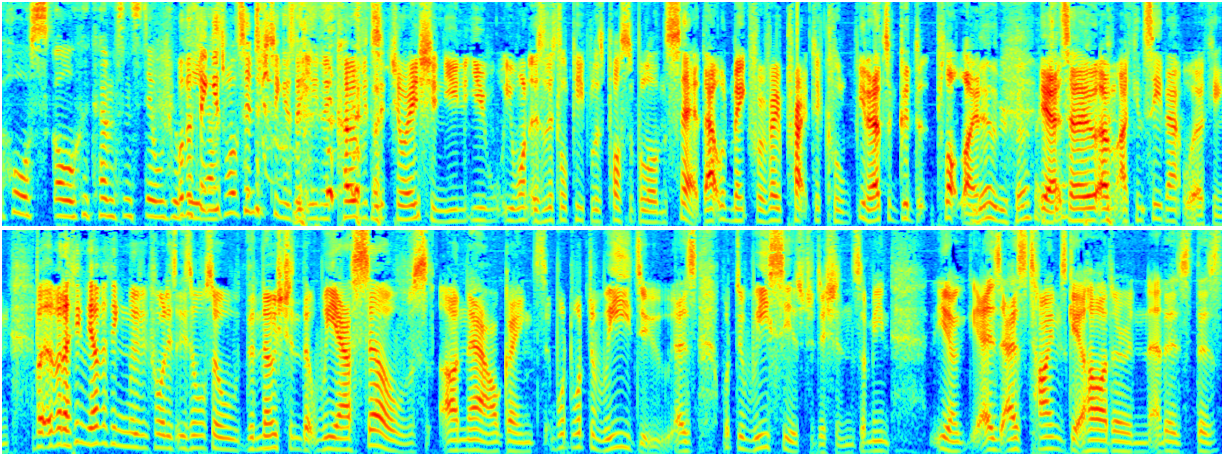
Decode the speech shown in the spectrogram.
horse skull who comes and steals your. Well, the beer. thing is, what's interesting is that in a COVID situation, you you you want as little people as possible on set. That would make for a very practical. You know, that's a good plot line. Yeah, that'd be perfect. Yeah, yeah. so um, I can see that working. But but I think the other thing moving forward is, is also the notion that we ourselves are now going. To, what what do we do as what do we see as traditions? I mean, you know, as as times get harder and, and there's there's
